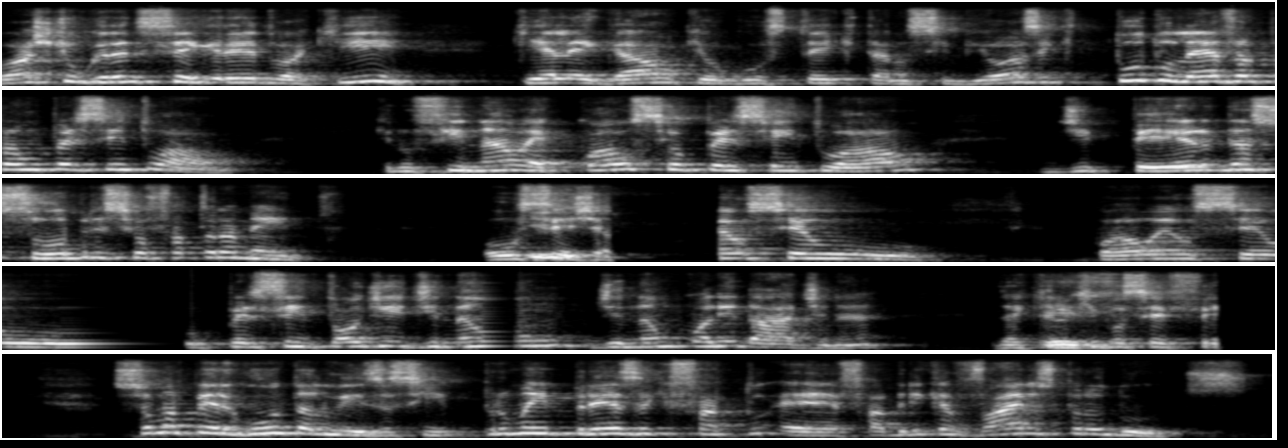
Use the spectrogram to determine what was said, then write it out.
Eu acho que o grande segredo aqui, que é legal, que eu gostei que está no simbiose, é que tudo leva para um percentual. Que no final é qual o seu percentual de perda sobre o seu faturamento. Ou Isso. seja, qual é o seu, qual é o seu percentual de, de, não, de não qualidade, né? Daquilo Isso. que você fez. Só uma pergunta, Luiz, assim, para uma empresa que fatu, é, fabrica vários produtos,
